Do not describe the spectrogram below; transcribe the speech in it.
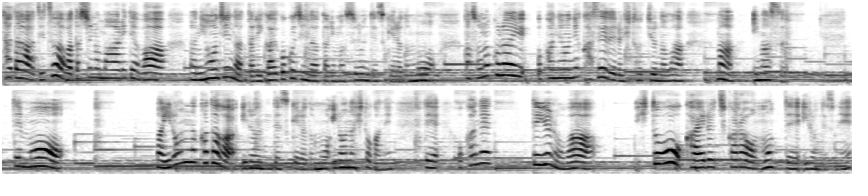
ただ実は私の周りでは、まあ、日本人だったり外国人だったりもするんですけれども、まあ、そのくらいお金をね稼いでる人っていうのはまあいますでも、まあ、いろんな方がいるんですけれどもいろんな人がね。でお金っていうのは人を変える力を持っているんですね、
